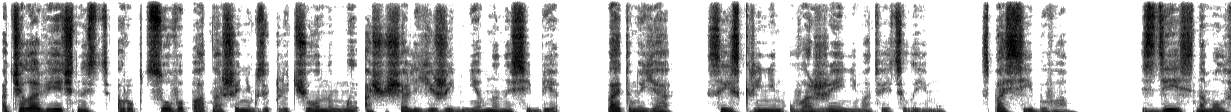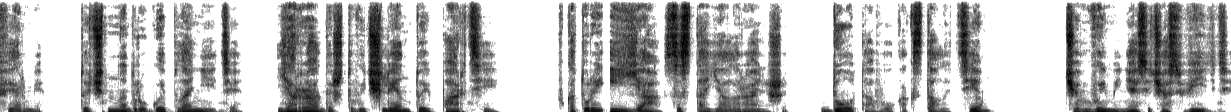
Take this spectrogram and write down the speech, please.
А человечность Рубцова по отношению к заключенным мы ощущали ежедневно на себе, поэтому я с искренним уважением ответила ему «Спасибо вам. Здесь, на Молферме, точно на другой планете. Я рада, что вы член той партии, в которой и я состояла раньше, до того, как стала тем, чем вы меня сейчас видите.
